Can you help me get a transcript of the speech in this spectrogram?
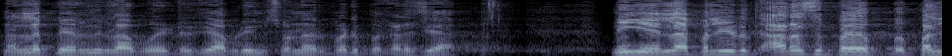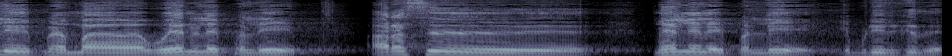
நல்ல பேருந்துகளாக போயிட்டுருக்கு அப்படின்னு அப்படின்னு ஏற்பாடு இப்போ கடைசியாக நீங்கள் எல்லா பள்ளியிடத்து அரசு ப- பள்ளி உயர்நிலைப்பள்ளி ம- பள்ளி அரசு மேல்நிலைப்பள்ளி இப்படி இருக்குது.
